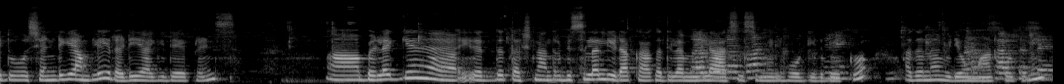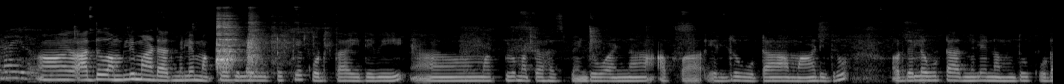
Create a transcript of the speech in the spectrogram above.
ಇದು ಸಂಡಿಗೆ ಅಂಬ್ಲಿ ರೆಡಿ ಆಗಿದೆ, ಫ್ರೆಂಡ್ಸ್. ಬೆಳಗ್ಗೆ ಎದ್ದ ತಕ್ಷಣ ಅಂದರೆ ಬಿಸಿಲಲ್ಲಿ ಇಡೋಕ್ಕಾಗೋದಿಲ್ಲ, ಮೇಲೆ ಆರ್ ಸಿ ಸಿ ಮೇಲೆ ಹೋಗಿಡಬೇಕು ಅದನ್ನು ವಿಡಿಯೋ ಮಾಡ್ಕೊಳ್ತೀನಿ ಅದು ಅಂಬ್ಲಿ ಮಾಡಾದಮೇಲೆ ಮಕ್ಕಳಿಗೆಲ್ಲ ಊಟಕ್ಕೆ ಕೊಡ್ತಾ ಇದ್ದೀವಿ. ಮಕ್ಕಳು ಮತ್ತು ಹಸ್ಬೆಂಡು ಅಣ್ಣ, ಅಪ್ಪ ಎಲ್ಲರೂ ಊಟ ಮಾಡಿದರು. ಅವ್ರದ್ದೆಲ್ಲ ಊಟ ಆದಮೇಲೆ ನಮ್ಮದು ಕೂಡ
